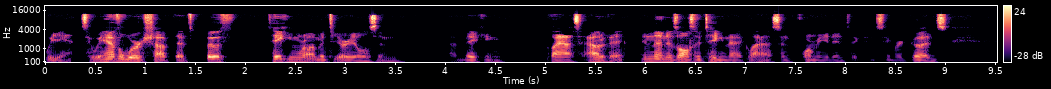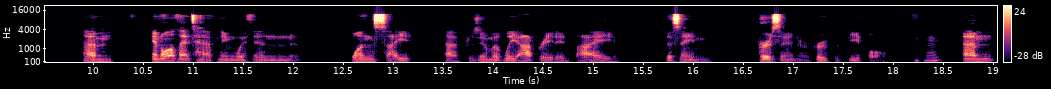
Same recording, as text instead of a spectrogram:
we, so we have a workshop that's both taking raw materials and uh, making glass out of it, and then is also taking that glass and forming it into consumer goods. Um, and all that's happening within one site, uh, presumably operated by the same person or group of people. Mm-hmm. Um,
